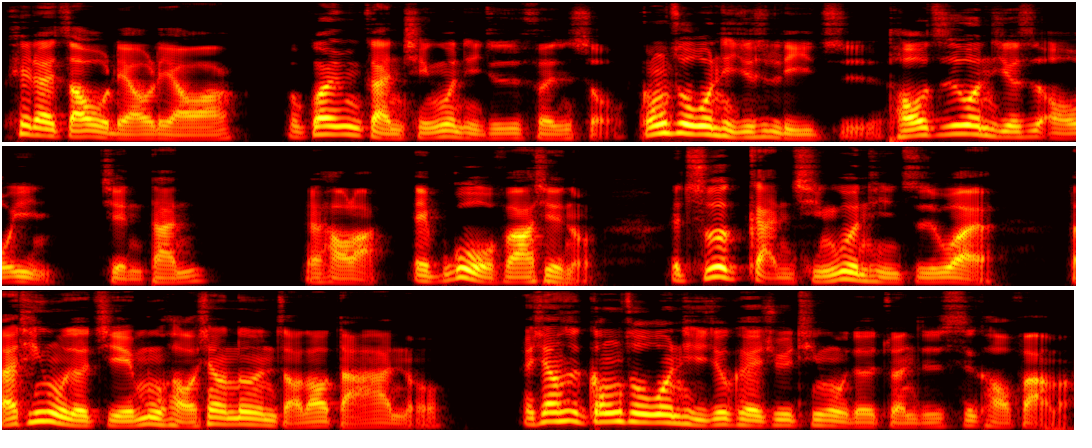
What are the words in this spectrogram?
可以来找我聊聊啊。我关于感情问题就是分手，工作问题就是离职，投资问题就是 all in，简单。诶好啦，诶不过我发现哦。除了感情问题之外，来听我的节目好像都能找到答案喔。欸，像是工作问题就可以去听我的转职思考法嘛。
